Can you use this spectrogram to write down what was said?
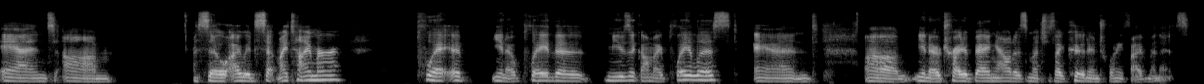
And um, so I would set my timer, play, uh, you know, play the music on my playlist and, um, you know, try to bang out as much as I could in 25 minutes.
